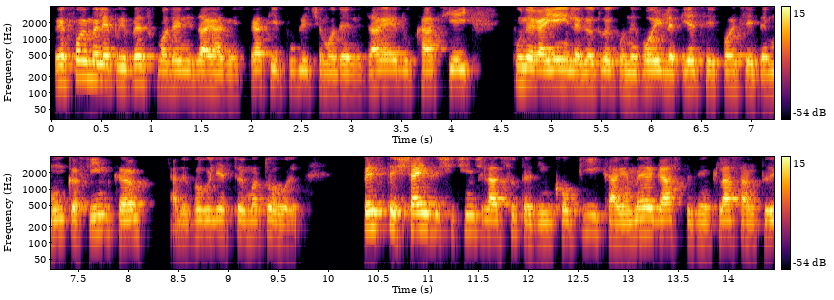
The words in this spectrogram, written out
Reformele privesc modernizarea administrației publice, modernizarea educației, punerea ei în legătură cu nevoile pieței forței de muncă, fiindcă adevărul este următorul. Peste 65% din copiii care merg astăzi în clasa 1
